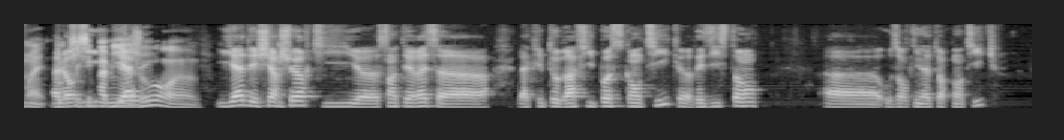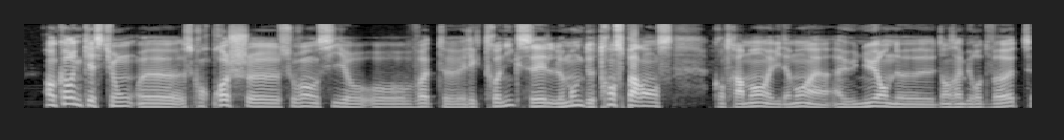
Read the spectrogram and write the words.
Ouais, Alors, il, pas mis à jour. Il y a des chercheurs qui s'intéressent à la cryptographie post-quantique résistant aux ordinateurs quantiques. Encore une question. Euh, ce qu'on reproche euh, souvent aussi au, vote euh, électronique, c'est le manque de transparence, contrairement évidemment à, une urne dans un bureau de vote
